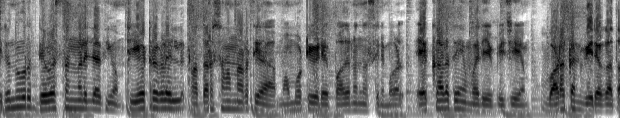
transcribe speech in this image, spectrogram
ഇരുന്നൂറ് ദിവസങ്ങളിലധികം തിയേറ്ററുകളിൽ പ്രദർശനം നടത്തിയ മമ്മൂട്ടിയുടെ പതിനൊന്ന് സിനിമകൾ. എക്കാലത്തെയും വലിയ വിജയം വടക്കൻ വീരകഥ.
